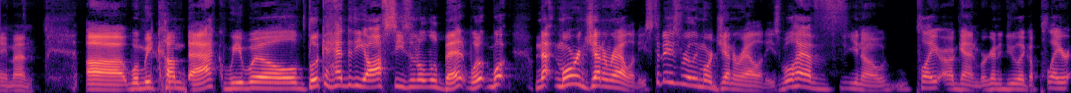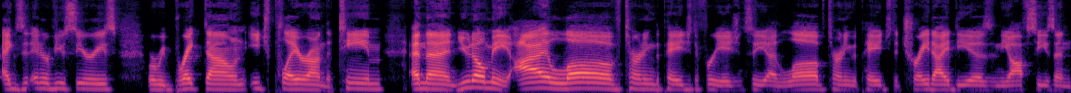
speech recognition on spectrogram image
Amen. Uh, when we come back, we will look ahead to the offseason a little bit. What, what, not more in generalities. Today's really more generalities. We'll have, you know, player again, we're going to do like a player exit interview series where we break down each player on the team. And then, you know me, I love turning the page to free agency. I love turning the page to trade ideas in the offseason.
